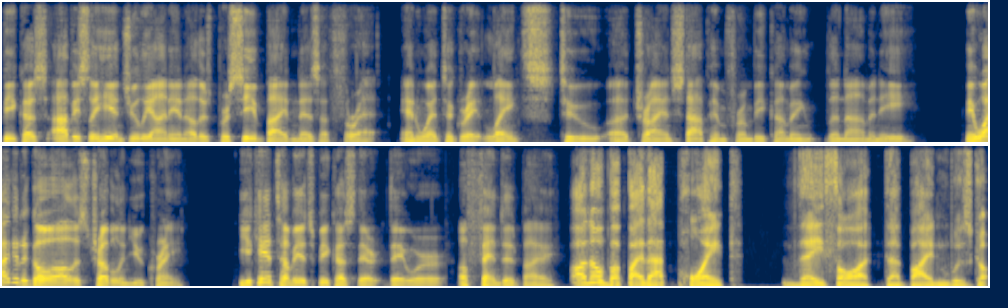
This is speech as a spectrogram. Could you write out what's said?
because obviously he and Giuliani and others perceived Biden as a threat and went to great lengths to uh, try and stop him from becoming the nominee. I mean, why did it go all this trouble in Ukraine? You can't tell me it's because they they were offended by. Oh no, but by that point, they thought that Biden was. Go-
